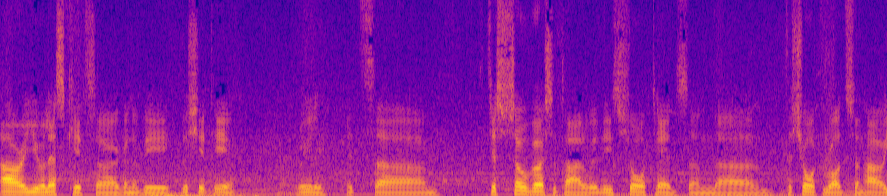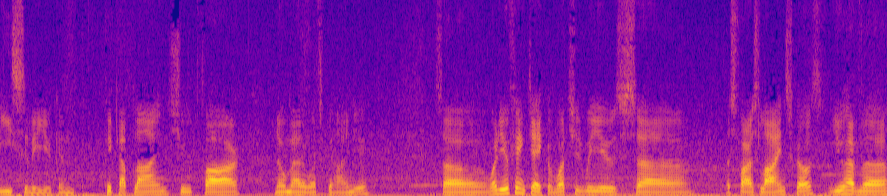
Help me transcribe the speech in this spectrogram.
our ULS kits are gonna be the shit here. Really, it's um, just so versatile with these short heads and uh, the short rods and how easily you can pick up line, shoot far, no matter what's behind you. So, what do you think, Jacob? What should we use uh, as far as lines goes? You have uh,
